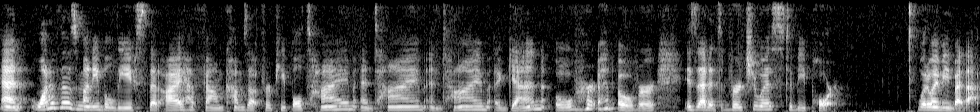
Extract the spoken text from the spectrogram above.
And one of those money beliefs that I have found comes up for people time and time and time again, over and over, is that it's virtuous to be poor. What do I mean by that?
